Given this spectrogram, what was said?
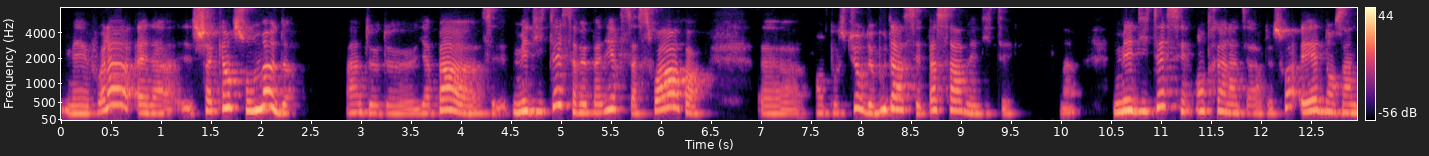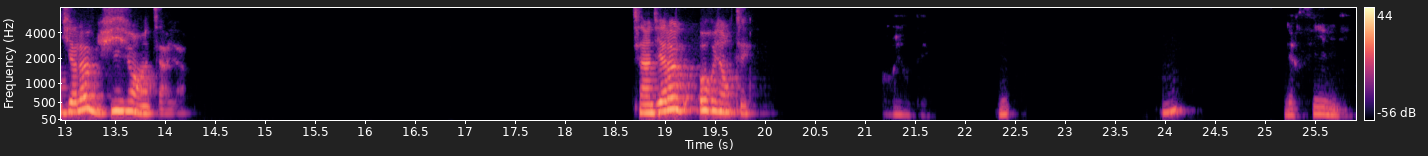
mais voilà, elle a chacun son mode. Hein, de, y a pas méditer, ça ne veut pas dire s'asseoir euh, en posture de Bouddha. C'est pas ça méditer. Hein. Méditer, c'est entrer à l'intérieur de soi et être dans un dialogue vivant intérieur. C'est un dialogue orienté. Orienté. Mm. Mm.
